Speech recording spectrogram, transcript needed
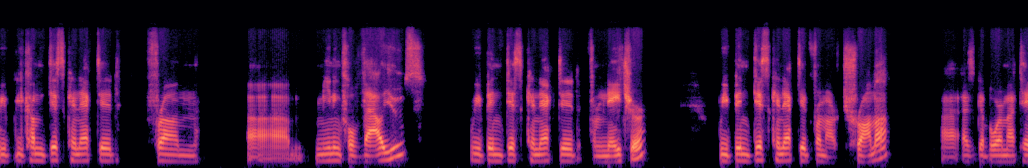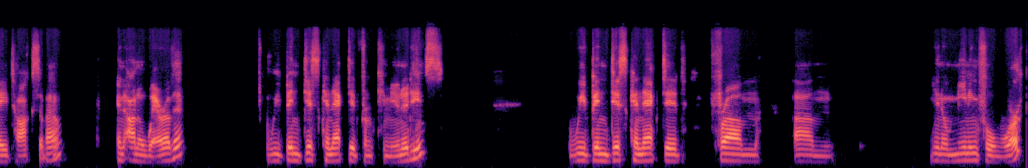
We've become disconnected from um, meaningful values. We've been disconnected from nature. We've been disconnected from our trauma uh, as gabor mate talks about and unaware of it. We've been disconnected from communities. We've been disconnected from um, you know meaningful work.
